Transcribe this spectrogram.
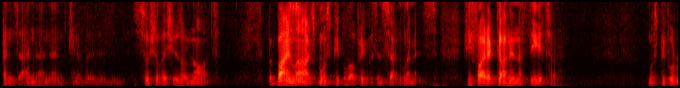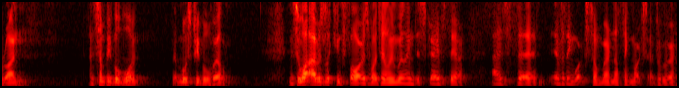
and, and, and, and kind of uh, social issues or not. But by and large, most people operate within certain limits. If you fire a gun in a theatre, most people run. And some people won't, but most people will. And so what I was looking for is what Dylan Wiliam describes there as the everything works somewhere, nothing works everywhere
